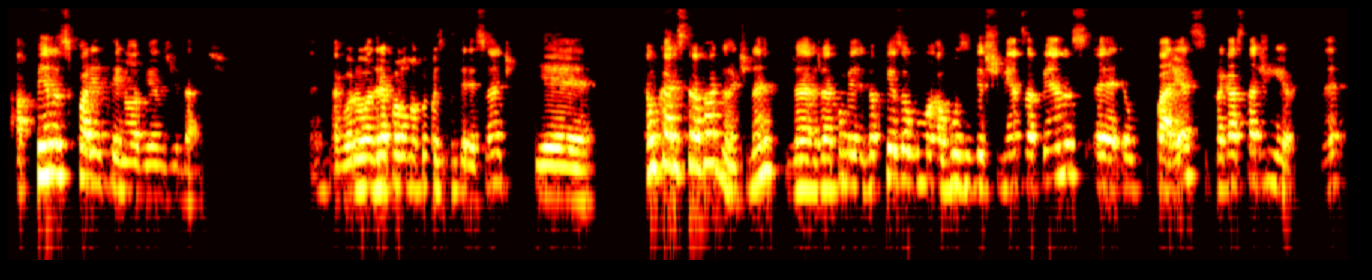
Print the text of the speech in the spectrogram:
apenas 49 anos de idade. Agora o André falou uma coisa interessante, e é é um cara extravagante, né? Já, já, come, já fez alguma, alguns investimentos apenas, é, é o que parece, para gastar dinheiro, né?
